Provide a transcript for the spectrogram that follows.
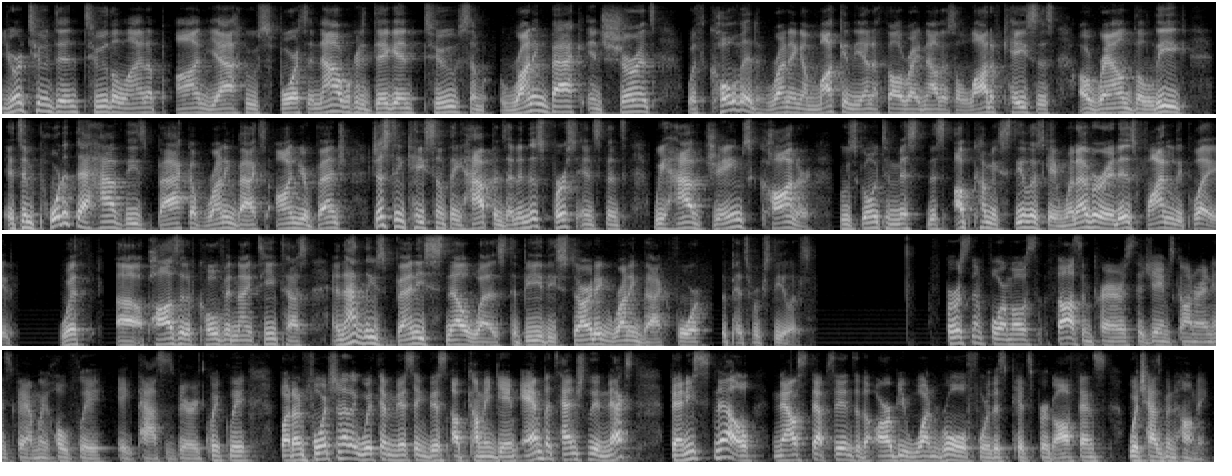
You're tuned in to the lineup on Yahoo Sports, and now we're going to dig into some running back insurance. With COVID running amuck in the NFL right now, there's a lot of cases around the league. It's important to have these backup running backs on your bench just in case something happens. And in this first instance, we have James Conner, who's going to miss this upcoming Steelers game, whenever it is finally played, with uh, a positive COVID 19 test, and that leaves Benny Snell-Wes to be the starting running back for the Pittsburgh Steelers. First and foremost, thoughts and prayers to James Conner and his family. Hopefully, it passes very quickly. But unfortunately, with him missing this upcoming game and potentially the next, Benny Snell now steps into the RB1 role for this Pittsburgh offense, which has been humming.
